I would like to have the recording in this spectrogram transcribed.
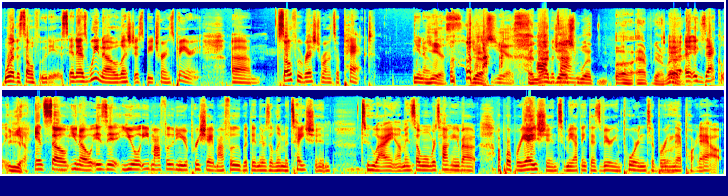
where the soul food is, and as we know, let's just be transparent. Um, soul food restaurants are packed. You know, Yes. Yes. Yes. And not just time. with uh, African Yeah, exactly. Yeah. And so, you know, is it you'll eat my food and you appreciate my food, but then there's a limitation to who I am. And so when we're talking about appropriation, to me, I think that's very important to bring that part out.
